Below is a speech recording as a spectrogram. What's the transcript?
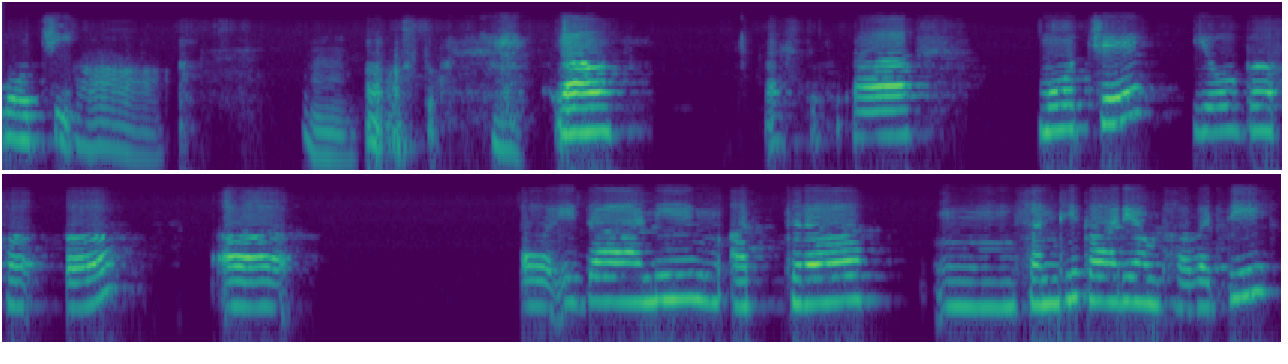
मोचि। हम्म, अस्तु। अस्तु। मोचे योगः अ इदानीम् अत्र सन्धिकार्यं भवति।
